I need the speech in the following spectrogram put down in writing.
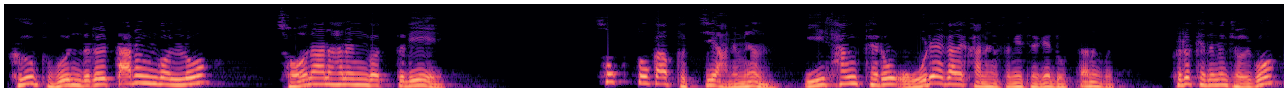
그 부분들을 다른 걸로 전환하는 것들이 속도가 붙지 않으면 이 상태로 오래 갈 가능성이 되게 높다는 거죠. 그렇게 되면 결국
